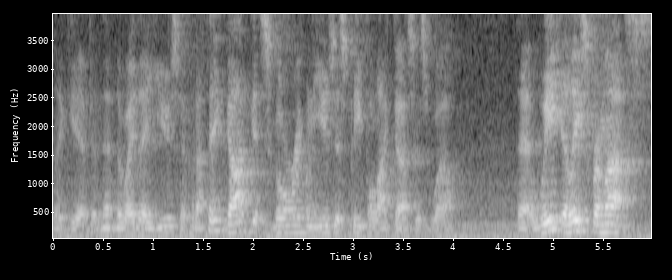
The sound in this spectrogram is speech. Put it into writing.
the gift and the, the way they use it. But I think God gets glory when He uses people like us as well. That we, at least from us,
